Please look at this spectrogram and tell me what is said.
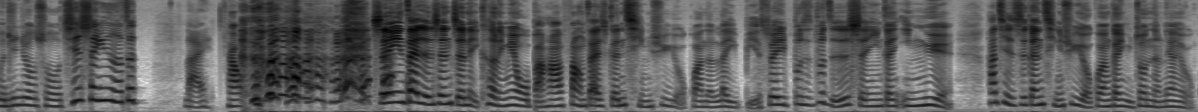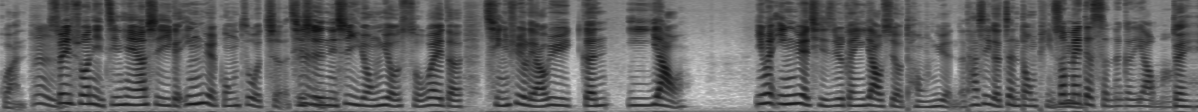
文君就说：“其实声音呢，这。”来，好，声音在人生整理课里面，我把它放在跟情绪有关的类别，所以不是不只是声音跟音乐，它其实是跟情绪有关，跟宇宙能量有关。嗯，所以说你今天要是一个音乐工作者，其实你是拥有所谓的情绪疗愈跟医药，因为音乐其实就跟药是有同源的，它是一个振动频率。说 medicine 那个药吗？对。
